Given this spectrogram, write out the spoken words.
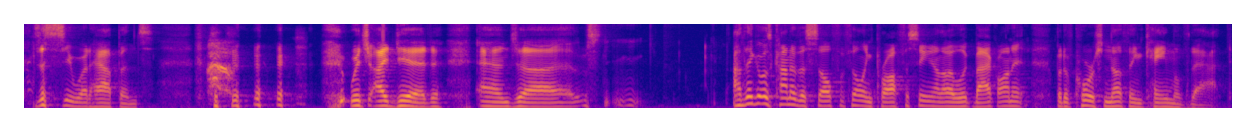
just see what happens. Which I did, and uh, I think it was kind of a self fulfilling prophecy now that I look back on it, but of course, nothing came of that.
